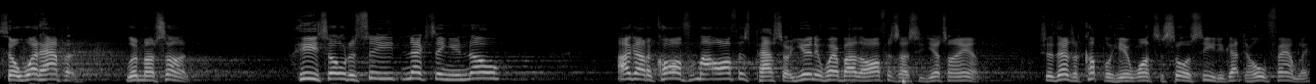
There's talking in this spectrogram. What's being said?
So, what happened with my son? He sowed a seed. Next thing you know, I got a call from my office. Pastor, are you anywhere by the office? I said, Yes, I am. He said, There's a couple here wants to sow a seed. You got the whole family.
